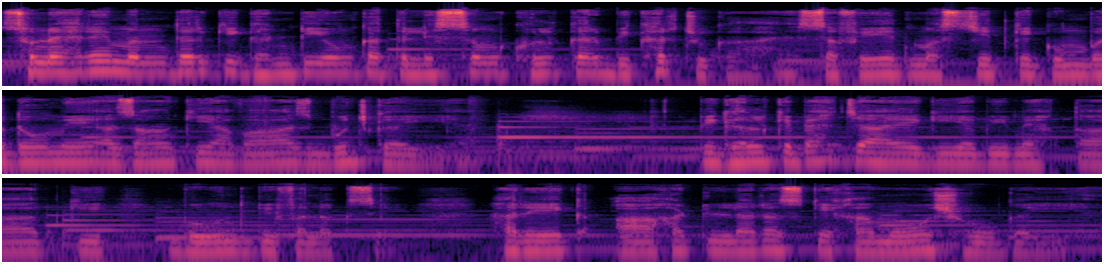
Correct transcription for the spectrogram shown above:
سنہرے مندر کی گھنٹیوں کا تلسم کھل کر بکھر چکا ہے۔ سفید مسجد کے گنبدوں میں اذاں کی آواز بجھ گئی ہے۔ پگھل کے بہ جائے گی ابھی محتاب کی بوند بھی فلک سے۔ ہر ایک آہٹ لرز کے خاموش ہو گئی ہے۔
